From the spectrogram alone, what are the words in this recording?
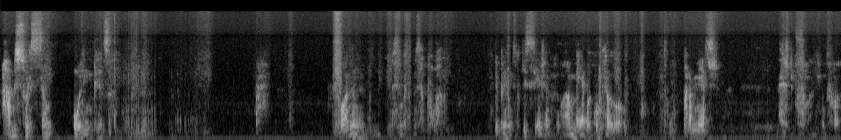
absorção ou limpeza. foda, né? Do que seja, uma ameba comendo um paramécio. É tipo, muito foda.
